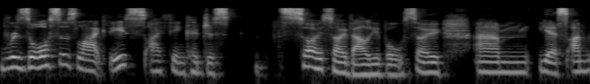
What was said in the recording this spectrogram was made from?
resources like this i think are just so so valuable. So um yes i'm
